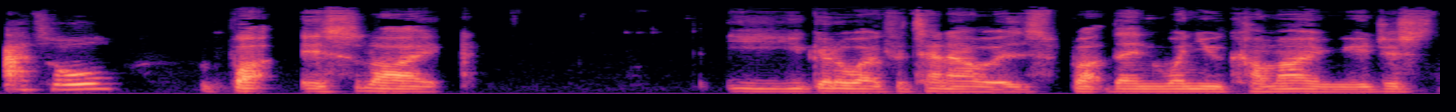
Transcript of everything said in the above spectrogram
at all. but it's like you, you go to work for 10 hours but then when you come home you just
